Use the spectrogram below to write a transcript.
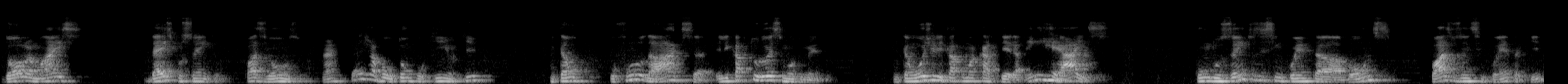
dólar mais 10%, quase 11%. Né? Até já voltou um pouquinho aqui. Então, o fundo da AXA, ele capturou esse movimento. Então, hoje ele está com uma carteira em reais, com 250 bonds, quase 250 aqui,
